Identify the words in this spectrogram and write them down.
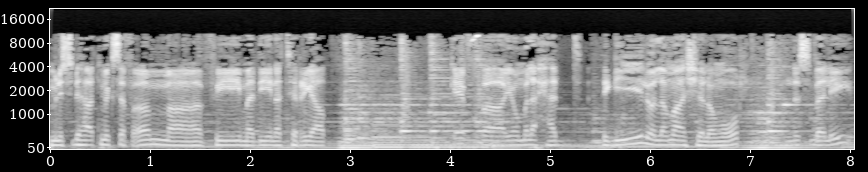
من استديوهات Mix FM في مدينة الرياض. كيف يوم الأحد ثقيل ولا ماشيه الأمور؟ بالنسبة لي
